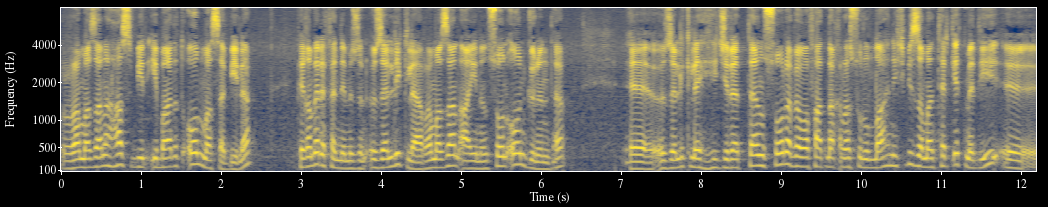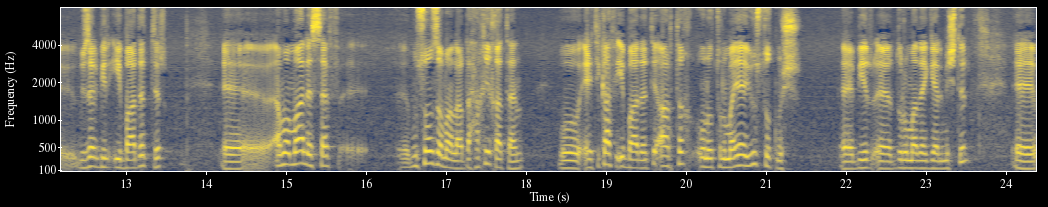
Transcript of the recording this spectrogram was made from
Ramazan'a has bir ibadet olmasa bile Peygamber Efendimizin özellikle Ramazan ayının son 10 gününde e, özellikle hicretten sonra ve vefatına kadar Resulullah'ın hiçbir zaman terk etmediği e, güzel bir ibadettir. E, ama maalesef e, bu son zamanlarda hakikaten bu etikaf ibadeti artık unutulmaya yüz tutmuş e, bir e, duruma da gelmiştir. E,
